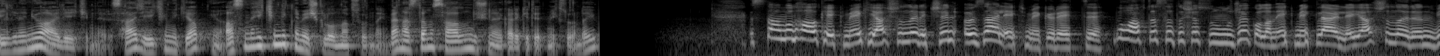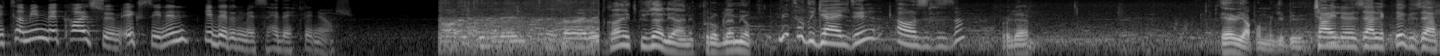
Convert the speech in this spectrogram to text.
ilgileniyor aile hekimleri. Sadece hekimlik yapmıyor. Aslında hekimlikle meşgul olmak zorundayım. Ben hastamın sağlığını düşünerek hareket etmek zorundayım. İstanbul Halk Ekmek yaşlılar için özel ekmek üretti. Bu hafta satışa sunulacak olan ekmeklerle yaşlıların vitamin ve kalsiyum eksiğinin giderilmesi hedefleniyor. Gayet güzel yani problem yok. Ne tadı geldi ağzınıza? Böyle ev yapımı gibi. Çayla özellikle güzel.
